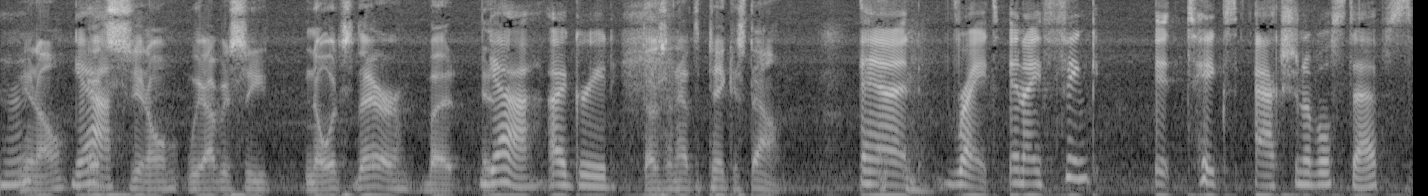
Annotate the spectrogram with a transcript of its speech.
You know. Yeah. It's you know we obviously know it's there, but it yeah, I agreed. doesn't have to take us down. And right. And I think it takes actionable steps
